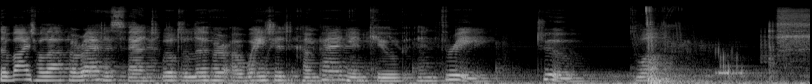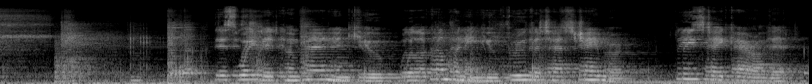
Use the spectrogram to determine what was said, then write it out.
The vital apparatus vent will deliver a weighted companion cube in three, two, one. This weighted companion cube will accompany you through the test chamber. Please take care of it.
